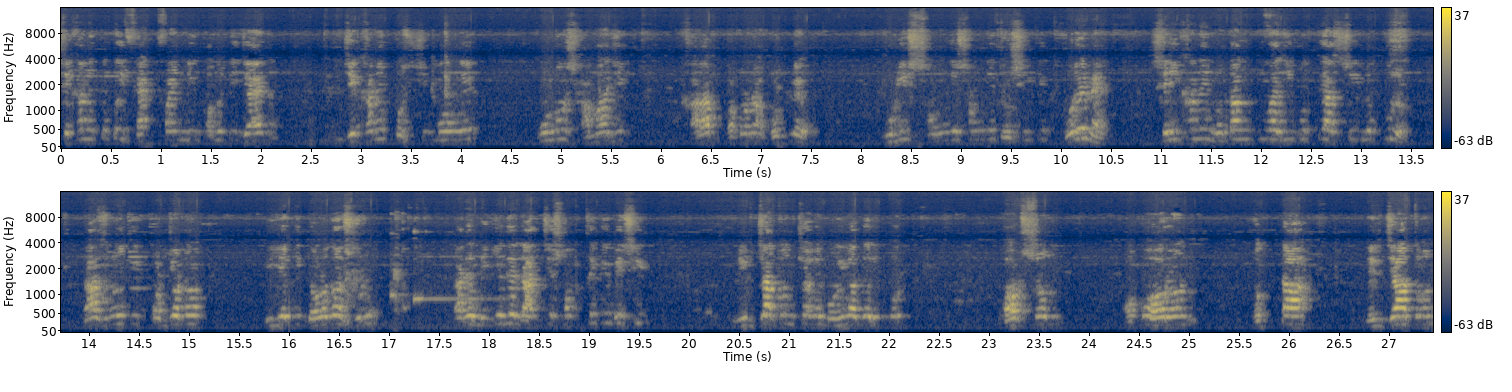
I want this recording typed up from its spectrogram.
সেখানে তো ওই ফ্যাক্ট ফাইন্ডিং কমিটি যায় না। যেখানে পশ্চিমবঙ্গে কোনো সামাজিক খারাপ ঘটনা ঘটলেও পুলিশ সঙ্গে সঙ্গে দোষীকে ধরে নেয়। সেইখানে নোটাঙ্কিবাজি করতে আসছে এই লোকগুলো। রাজনৈতিক পর্যটক, বিজেপি দলদাসগুলো তাদের নিজেদের রাজ্যে সব থেকে বেশি নির্যাতন চলে মহিলাদের উপর। ধর্ষণ, অপহরণ, হত্যা, নির্যাতন।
